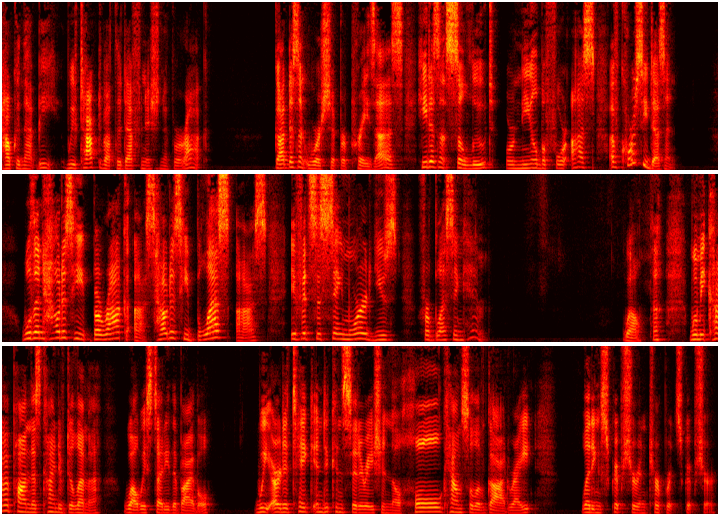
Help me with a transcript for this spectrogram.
How can that be? We've talked about the definition of Barak. God doesn't worship or praise us. He doesn't salute or kneel before us. Of course, He doesn't. Well, then how does He Barak us? How does He bless us if it's the same word used for blessing Him? Well, when we come upon this kind of dilemma while we study the Bible, we are to take into consideration the whole counsel of God, right? Letting Scripture interpret Scripture.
